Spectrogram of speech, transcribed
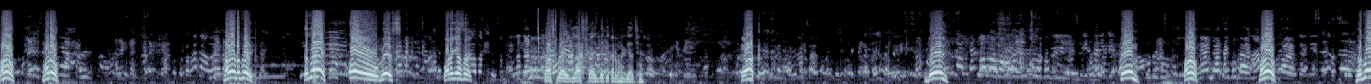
মারো। মারো। মারো ঢুকবে ঢুকবে ও, মিস। কি আছে? লাস্ট প্রাইজ লাস্ট প্রাইজ দেখি কার ভাগ্যে আছে। এক দুই তিন মারো মারো ঢুকবে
